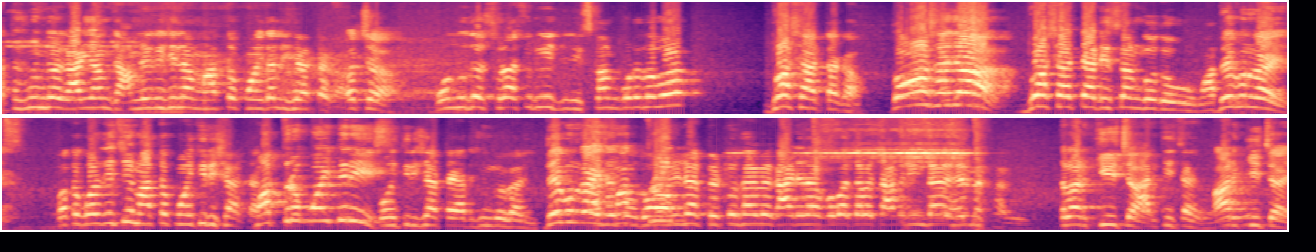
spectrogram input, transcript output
এত সুন্দর গাড়ি আমি দাম রেখেছিলাম মাত্র পঁয়তাল্লিশ হাজার টাকা। আচ্ছা। বন্ধুদের সরাসরি ডিসকাউন্ট করে দেবো। দশ হাজার টাকা। দশ হাজার? দশ হাজার টাকা ডিসকাউন্ট করে দেবো। দেখুন গাইস কত করে দিচ্ছি? মাত্র পঁয়ত্রিশ হাজার টাকা। মাত্র পঁয়ত্রিশ? পঁয়ত্রিশ হাজার টাকা এত সুন্দর গাড়ি। দেখুন গাইস পেট্রোল থাকবে কভার থাকবে চাবি রিং থাকবে হেলমেট থাকবে। তাহলে আর কি চাই? আর কি চাইবে? আর কি চাই?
